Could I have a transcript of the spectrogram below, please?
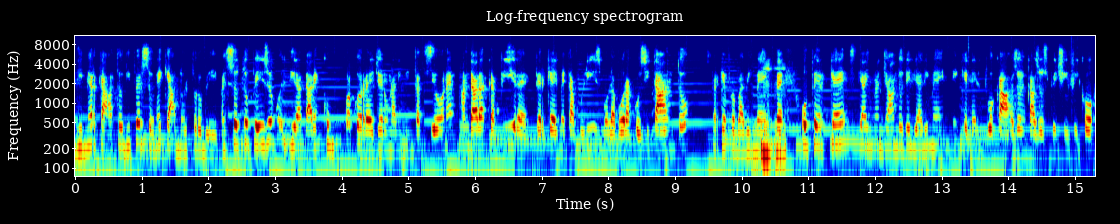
di mercato di persone che hanno il problema. Il sottopeso vuol dire andare comunque a correggere un'alimentazione, andare a capire perché il metabolismo lavora così tanto perché probabilmente mm-hmm. o perché stai mangiando degli alimenti che nel tuo caso, nel caso specifico,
